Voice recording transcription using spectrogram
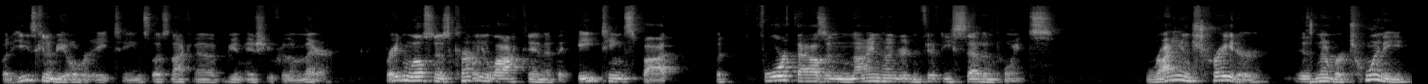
but he's going to be over 18. So that's not going to be an issue for them there. Brayden Wilson is currently locked in at the 18th spot with 4,957 points. Ryan Trader is number 20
